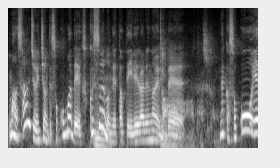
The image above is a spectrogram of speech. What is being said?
まあ31音ってそこまで複数のネタって入れられないので。あー確かに。なんかそこを選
